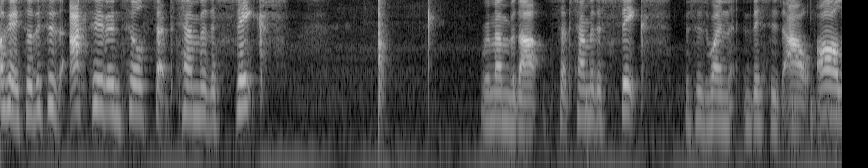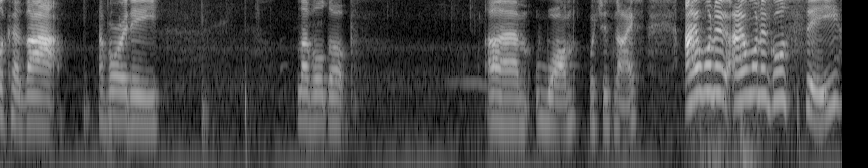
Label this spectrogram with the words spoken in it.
Okay, so this is active until September the 6th. Remember that. September the 6th. This is when this is out. Oh, look at that. I've already leveled up um one, which is nice. I wanna I wanna go see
